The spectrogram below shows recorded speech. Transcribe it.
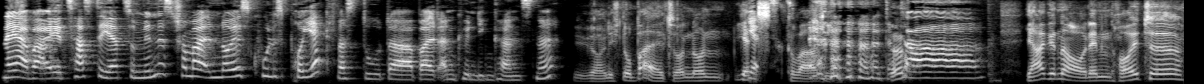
Naja, aber jetzt hast du ja zumindest schon mal ein neues, cooles Projekt, was du da bald ankündigen kannst, ne? Ja, nicht nur bald, sondern jetzt, jetzt. quasi. ne? Ja, genau, denn heute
